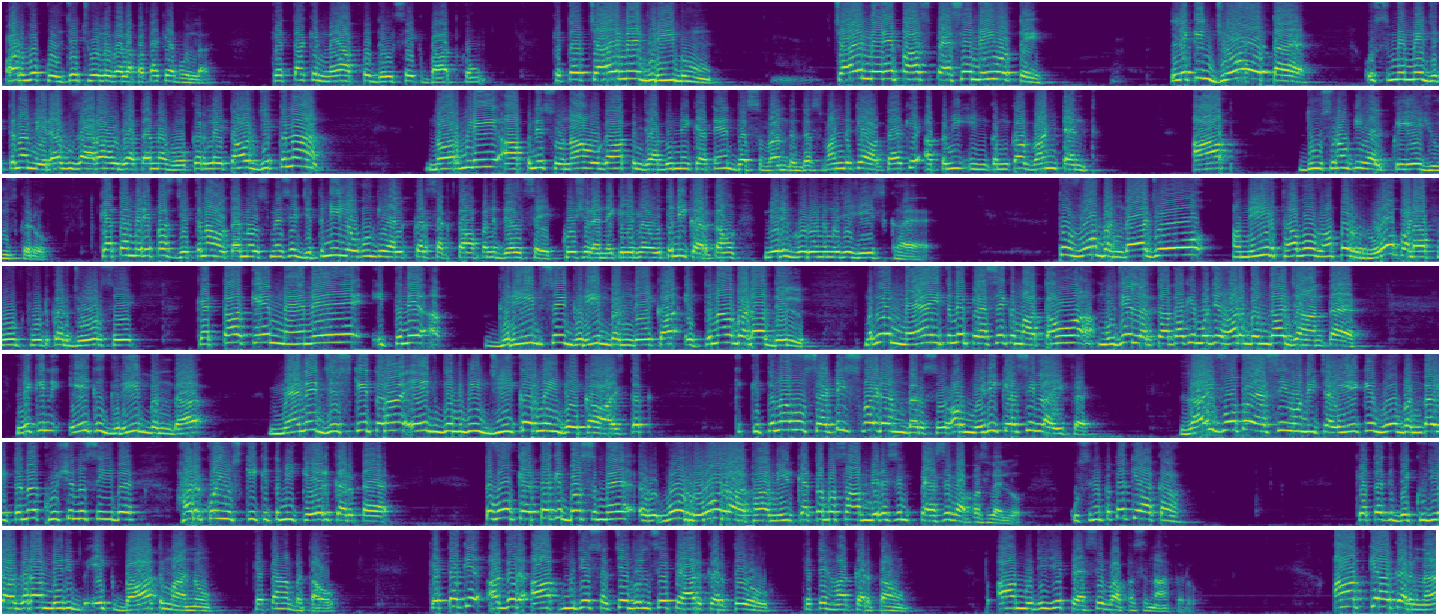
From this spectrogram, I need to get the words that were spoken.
और वो कुलचे छोले वाला पता क्या बोला? कहता कि मैं आपको दिल से एक बात कहूँ। कहता, चाहे मैं गरीब हूँ, चाहे मेरे पास पैसे नहीं होते, लेकिन जो होता है, उसमें मैं जितना मेरा गुजारा हो जाता है, मैं वो कर लेता हूँ। और जितना नॉर्मली आपने सुना होगा, पंजाबी में कहते हैं दसवंद। दसवंद क्या होता है कि अपनी इनकम का वन टेंथ आप दूसरों की हेल्प के लिए यूज़ करो। कहता मेरे पास जितना होता है, मैं उसमें से जितनी लोगों की हेल्प कर सकता हूँ अपने दिल से, खुश रहने के लिए मैं उतनी करता हूँ। मेरे गुरु ने मुझे यही सिखाया है। तो वो बंदा जो अमीर था, वो वहाँ पर रो पड़ा फूट फूट कर ज़ोर से। कहता कि मैंने इतने गरीब से गरीब बंदे का इतना बड़ा दिल मतलब मैं इतने पैसे कमाता हूँ, मुझे लगता था कि मुझे हर बंदा जानता है। लेकिन एक गरीब बंदा, मैंने जिसकी तरह एक दिन भी जीकर नहीं देखा आज तक कि कितना वो सेटिस्फाइड है अंदर से और मेरी कैसी लाइफ है? लाइफ हो तो ऐसी होनी चाहिए कि वो बंदा इतना खुश नसीब है, हर कोई उसकी कितनी केयर करता है। तो वो कहता कि बस मैं वो रो रहा था, अमीर कहता, बस आप मेरे से पैसे वापस ले लो। उसने पता क्या कहा? कहता कि देखो जी, अगर आप मेरी एक बात मानो, कहता, हाँ, बताओ। कहता कि अगर आप मुझे सच्चे दिल से प्यार करते हो, कहते, हाँ, करता हूँ। तो आप मुझे ये पैसे वापस ना करो। आप क्या करना,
